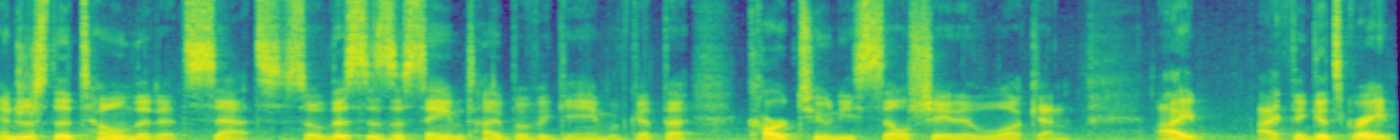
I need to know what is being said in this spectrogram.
and just the tone that it sets. So this is the same type of a game. We've got the cartoony, cel-shaded look, and I I think it's great.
